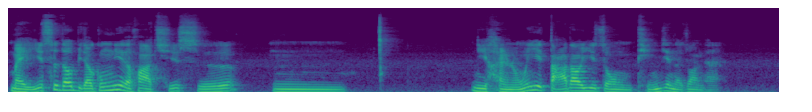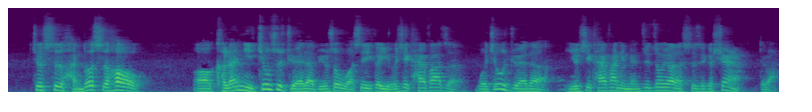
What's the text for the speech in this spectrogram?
每一次都比较功利的话，其实，嗯，你很容易达到一种瓶颈的状态。就是很多时候，哦，可能你就是觉得，比如说我是一个游戏开发者，我就觉得游戏开发里面最重要的是这个渲染，对吧？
